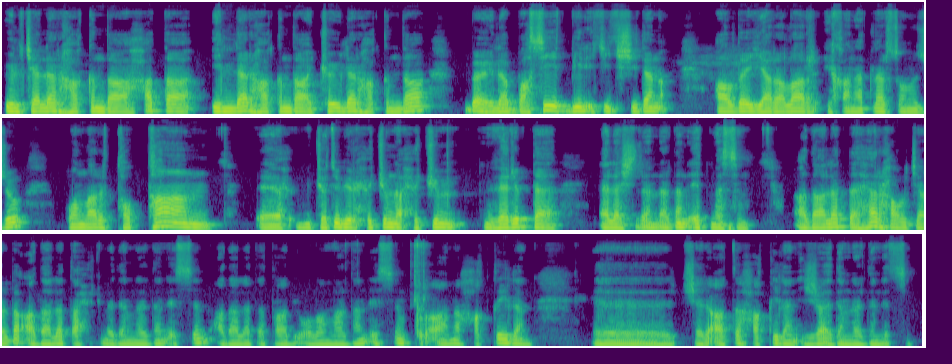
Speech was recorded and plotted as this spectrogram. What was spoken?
ülkeler hakkında, hatta iller hakkında, köyler hakkında böyle basit bir iki kişiden aldığı yaralar, ihanetler sonucu onları toptan e, kötü bir hükümle hüküm verip de eleştirenlerden etmesin. Adalet de her halükarda adaletle hükmedenlerden etsin, adalete tabi olanlardan etsin, Kur'an'ı hakkıyla, e, şeriatı hakkıyla icra edenlerden etsin.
